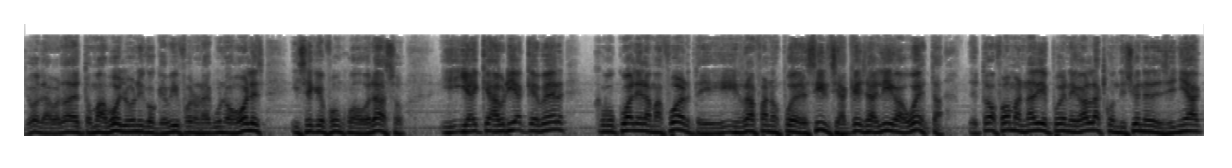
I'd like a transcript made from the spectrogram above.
yo la verdad de Tomás Boy lo único que vi fueron algunos goles y sé que fue un jugadorazo. Y, y hay que habría que ver como cuál era más fuerte. Y, y Rafa nos puede decir si aquella liga o esta. De todas formas, nadie puede negar las condiciones de Gignac.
